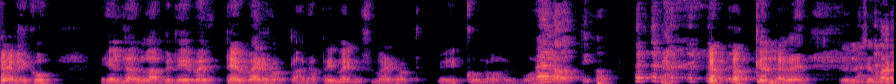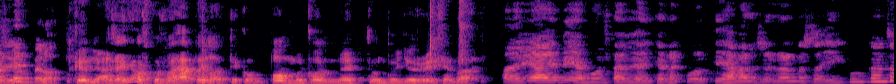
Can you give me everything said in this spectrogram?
ei kun iltasella piti vetää verhot aina, pimennysverhot ikkunoihin vaan. Pelottiko? Kyllä se Kyllä se varsin on pelottu. Kyllähän se joskus vähän pelotti, kun pommikoneet tuntui jyrisevän. Ai ai, minä muistan yhden kerran, kun oltiin Hämäläisen rannassa Iikun kanssa.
